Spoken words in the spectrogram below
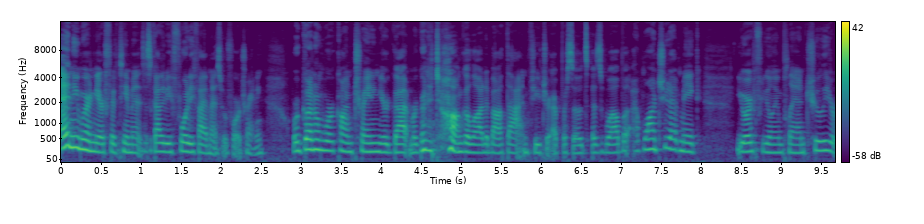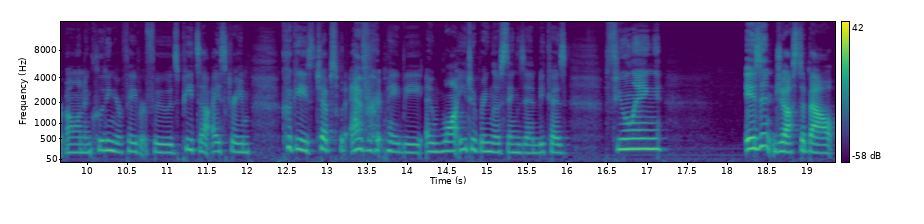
anywhere near 15 minutes. It's got to be 45 minutes before training. We're going to work on training your gut. We're going to talk a lot about that in future episodes as well. But I want you to make your fueling plan truly your own, including your favorite foods pizza, ice cream, cookies, chips, whatever it may be. I want you to bring those things in because fueling isn't just about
